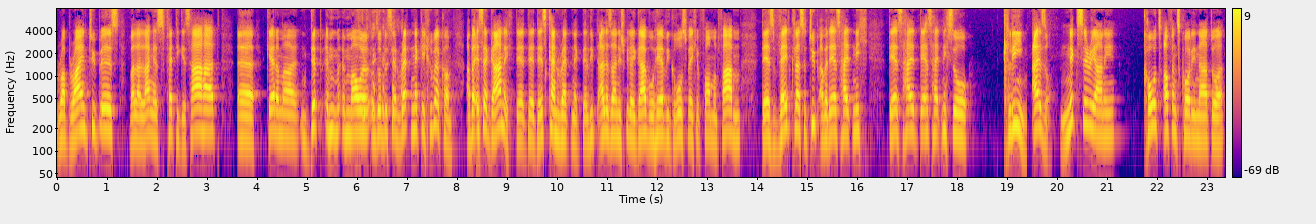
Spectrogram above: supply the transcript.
Rob Ryan-Typ ist, weil er langes, fettiges Haar hat, äh, gerne mal einen Dip im, im Maul und so ein bisschen redneckig rüberkommt. Aber ist er gar nicht. Der, der, der ist kein Redneck. Der liebt alle seine Spieler, egal woher, wie groß, welche Form und Farben. Der ist Weltklasse-Typ, aber der ist halt nicht, der ist halt, der ist halt nicht so clean. Also, Nick Sirianni, Colts Offense-Koordinator,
